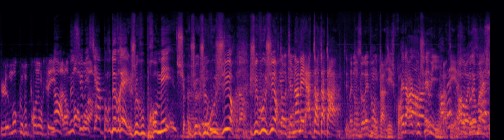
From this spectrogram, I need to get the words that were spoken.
le mot que vous prononcez. Non, Alors, monsieur. Messia, pour de vrai, je vous promets, je, je- je vous jure, je vous jure. Non mais attends, attends, attends. Bah non, on peut Il est répondre. parti, je crois. Elle a raccroché Ah oui. Ah ouais, dommage.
